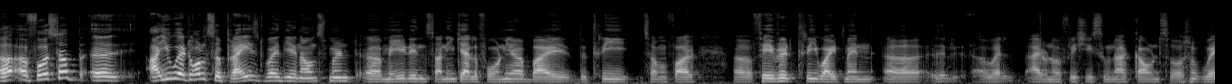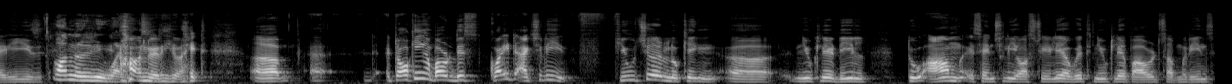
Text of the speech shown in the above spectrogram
Uh, uh, first up, are you at all surprised by the announcement made in sunny California by the three, some of our uh, favorite three white men, uh, well, I don't know if Rishi Sunak counts or where he is. Honorary white. Honorary white. Um, uh, talking about this quite actually future-looking uh, nuclear deal to arm essentially Australia with nuclear-powered submarines.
